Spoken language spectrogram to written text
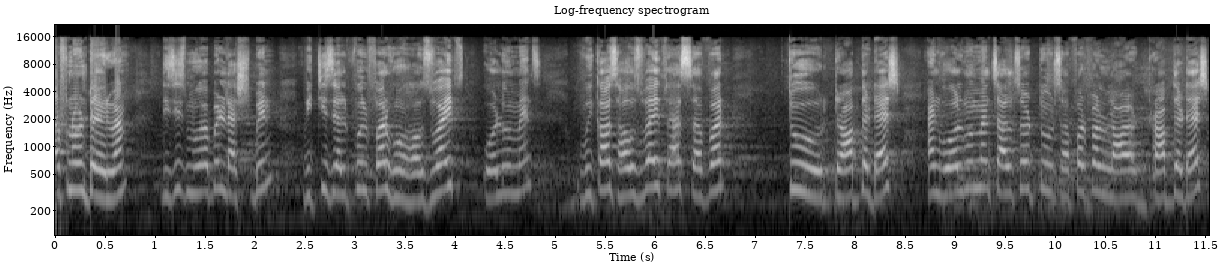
Afternoon to everyone. This is movable dustbin which is helpful for housewives, old women because housewives have suffered to drop the dust and old women also to suffer from drop the dust.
